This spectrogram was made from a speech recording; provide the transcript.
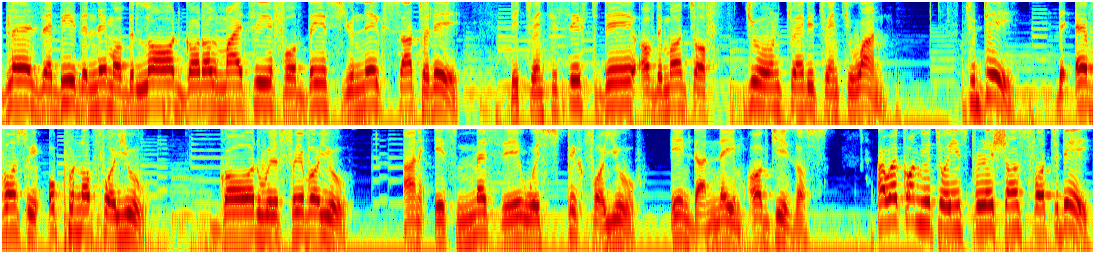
Blessed be the name of the Lord God Almighty for this unique Saturday, the 26th day of the month of June 2021. Today, the heavens will open up for you, God will favor you, and His mercy will speak for you in the name of Jesus. I welcome you to Inspirations for today.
